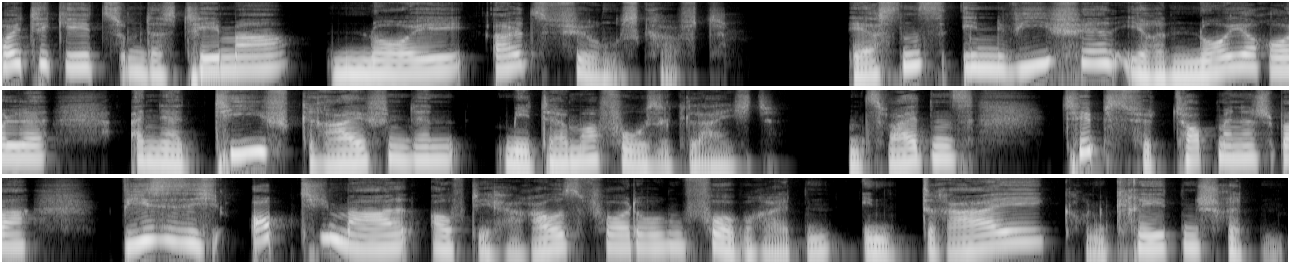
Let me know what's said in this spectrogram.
Heute geht es um das Thema Neu als Führungskraft. Erstens, inwiefern Ihre neue Rolle einer tiefgreifenden Metamorphose gleicht. Und zweitens, Tipps für Topmanager, wie Sie sich optimal auf die Herausforderungen vorbereiten in drei konkreten Schritten.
